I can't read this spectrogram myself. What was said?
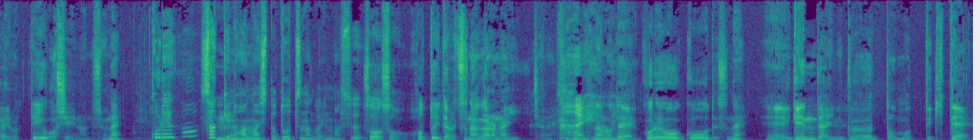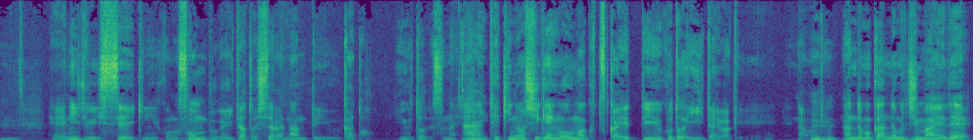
えろっていう教えなんですよね。これがさっきの話とどうつながります、うん、そうそう。ほっといたらつながらないじゃない、はい、なのでこれをこうですね、えー、現代にぐっと持ってきて、うん、えー、21世紀にこの孫武がいたとしたら何て言うかというとですねやはり敵の資源をうまく使えっていうことが言いたいわけなわけ、うん、何でもかんでも自前で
